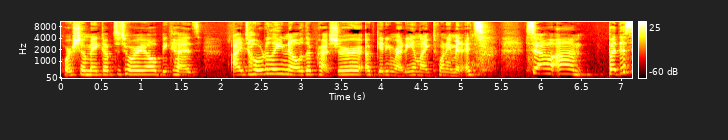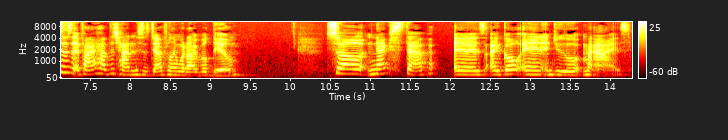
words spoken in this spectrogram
horse show makeup tutorial because I totally know the pressure of getting ready in like 20 minutes. So um but this is if I have the time this is definitely what I will do. So next step is I go in and do my eyes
